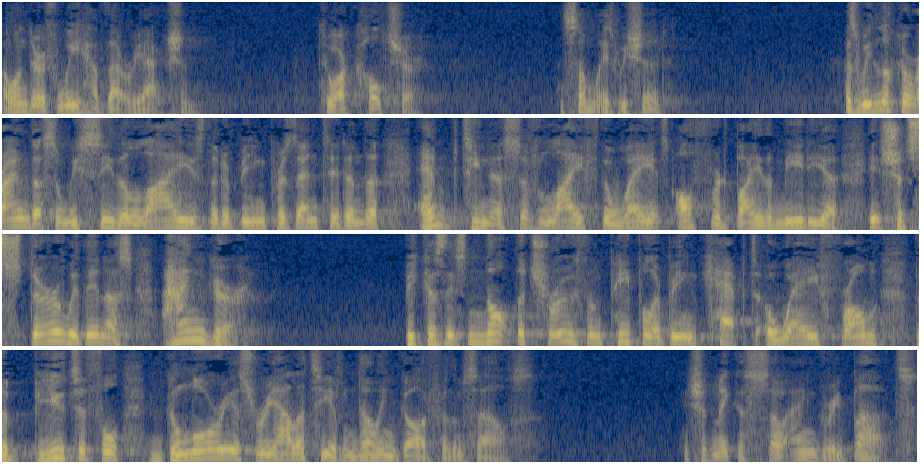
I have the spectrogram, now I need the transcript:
I wonder if we have that reaction to our culture. In some ways, we should. As we look around us and we see the lies that are being presented and the emptiness of life, the way it's offered by the media, it should stir within us anger. Because it's not the truth, and people are being kept away from the beautiful, glorious reality of knowing God for themselves. It should make us so angry. But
